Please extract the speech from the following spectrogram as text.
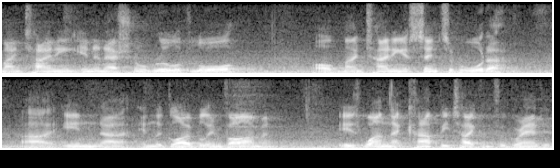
maintaining international rule of law, of maintaining a sense of order uh, in, uh, in the global environment is one that can't be taken for granted.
